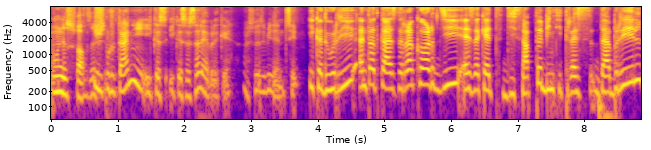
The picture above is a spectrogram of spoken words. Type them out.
Un esforç important i, i, que, i que se celebra, que això és evident, sí. I que duri. En tot cas, recordi, és aquest dissabte, 23 d'abril.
